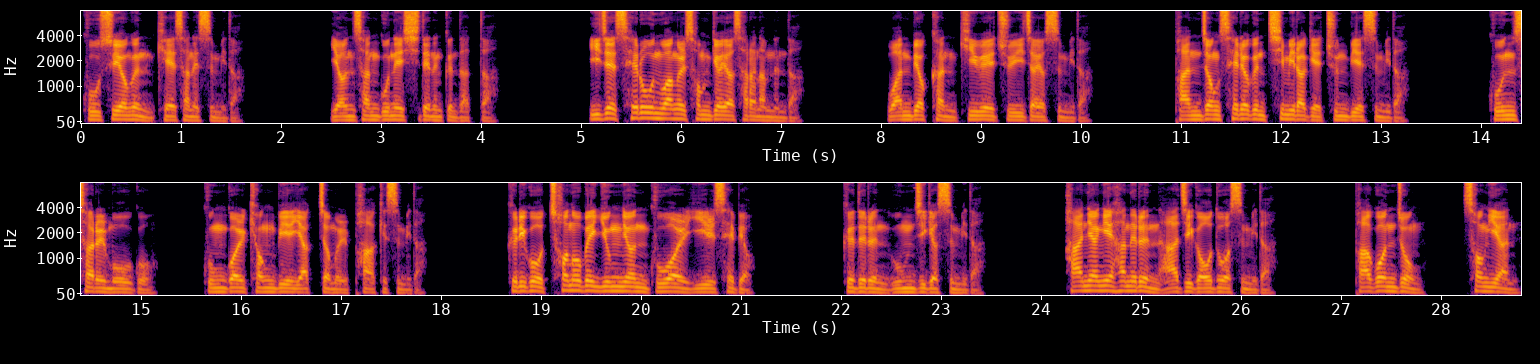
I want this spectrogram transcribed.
구수영은 계산했습니다. 연산군의 시대는 끝났다. 이제 새로운 왕을 섬겨야 살아남는다. 완벽한 기회주의자였습니다. 반정 세력은 치밀하게 준비했습니다. 군사를 모으고 궁궐 경비의 약점을 파악했습니다. 그리고 1506년 9월 2일 새벽, 그들은 움직였습니다. 한양의 하늘은 아직 어두웠습니다. 박원종, 성희안,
